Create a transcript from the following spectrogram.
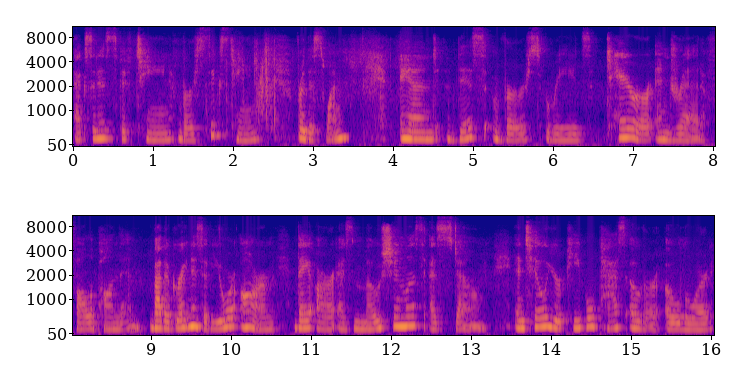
Exodus 15, verse 16 for this one. And this verse reads Terror and dread fall upon them. By the greatness of your arm, they are as motionless as stone, until your people pass over, O Lord,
